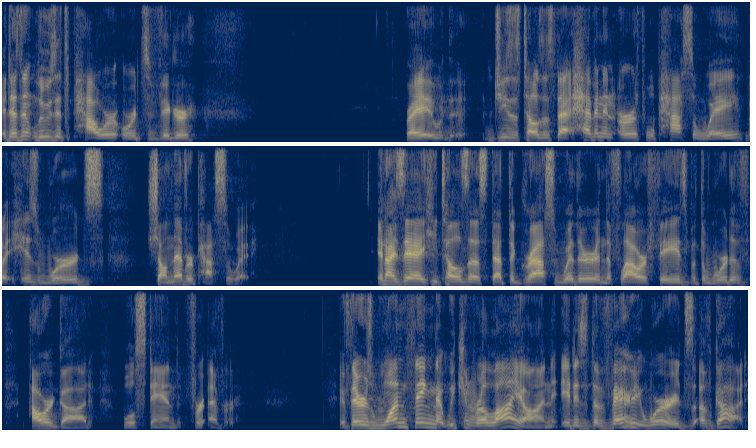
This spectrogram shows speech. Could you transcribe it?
It doesn't lose its power or its vigor. Right? Jesus tells us that heaven and earth will pass away, but his words shall never pass away. In Isaiah, he tells us that the grass wither and the flower fades, but the word of our God will stand forever. If there's one thing that we can rely on, it is the very words of God,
